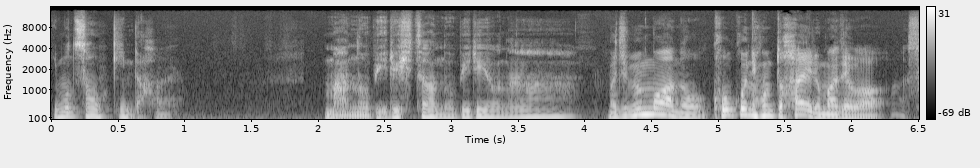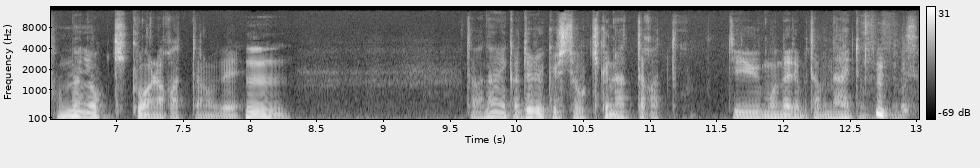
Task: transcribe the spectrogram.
妹さん大きいんだ。まあ伸びる人は伸びるよな。まあ、自分もあの高校に本当入るまではそんなに大きくはなかったので、うん。だから何か努力して大きくなったかっていう問題でも多分ないと思うんです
